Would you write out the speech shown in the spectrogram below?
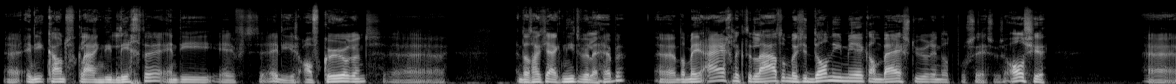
en die accountantsverklaring die ligt er en die, heeft, die is afkeurend. en dat had je eigenlijk niet willen hebben. Uh, dan ben je eigenlijk te laat, omdat je dan niet meer kan bijsturen in dat proces. Dus als je uh,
